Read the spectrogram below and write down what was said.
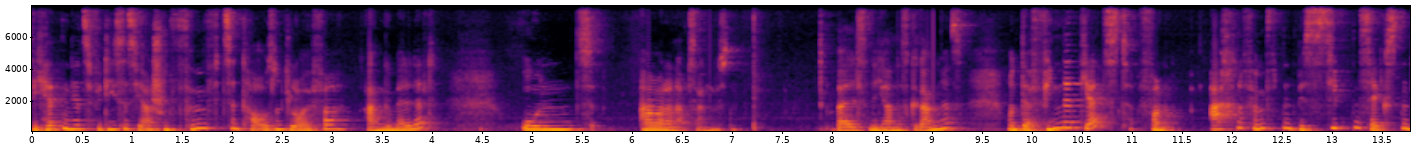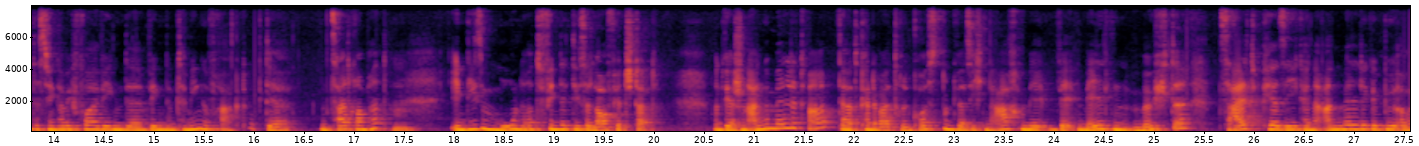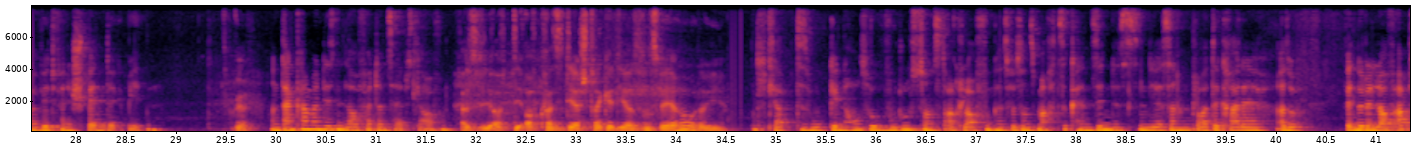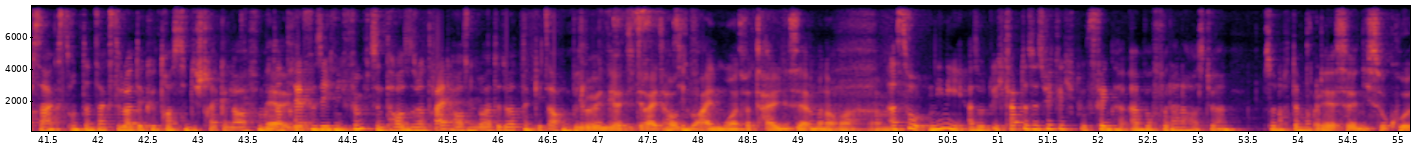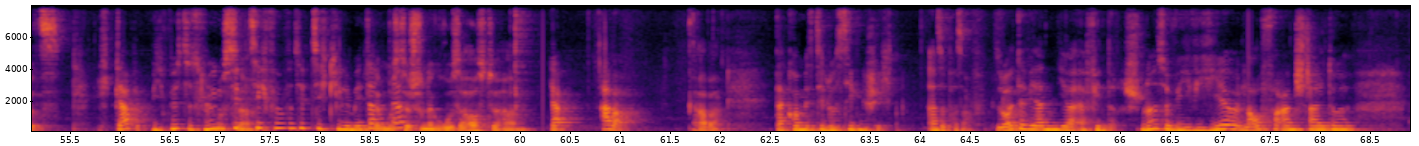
Die hätten jetzt für dieses Jahr schon 15.000 Läufer angemeldet und haben wir dann absagen müssen, weil es nicht anders gegangen ist. Und der findet jetzt von 8.5. bis 7.6., deswegen habe ich vorher wegen, der, wegen dem Termin gefragt, ob der einen Zeitraum hat. In diesem Monat findet dieser Lauf jetzt statt. Und wer schon angemeldet war, der hat keine weiteren Kosten. Und wer sich nachmelden möchte, zahlt per se keine Anmeldegebühr, aber wird für eine Spende gebeten. Okay. Und dann kann man diesen Lauf halt dann selbst laufen. Also auf, die, auf quasi der Strecke, die er sonst wäre, oder wie? Ich glaube, das ist genauso, wo du es sonst auch laufen kannst, weil sonst macht es ja keinen Sinn. Das sind ja dann Leute gerade, also wenn du den Lauf absagst und dann sagst du, Leute, könnt trotzdem die Strecke laufen und Naja, dann treffen sich nicht 15.000, sondern 3.000 Leute dort, dann geht es auch ein bisschen. aber wenn die halt die 3000 über einen Monat verteilen, ist ja immer noch mal. Ähm, Ach so, nee, nee, also ich glaube, das ist wirklich, du fängst einfach vor deiner Haustür an. So nach dem Motto. aber der ist ja nicht so kurz. Ich glaube, ich müsste es lügen, muss ja- 70, 75 Kilometer. Der hat muss der. ja schon eine große Haustür haben. Ja, aber Aber Da kommen jetzt die lustigen Geschichten. Also pass auf, Leute werden ja erfinderisch. Ne? So wie, wie hier Laufveranstaltungen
